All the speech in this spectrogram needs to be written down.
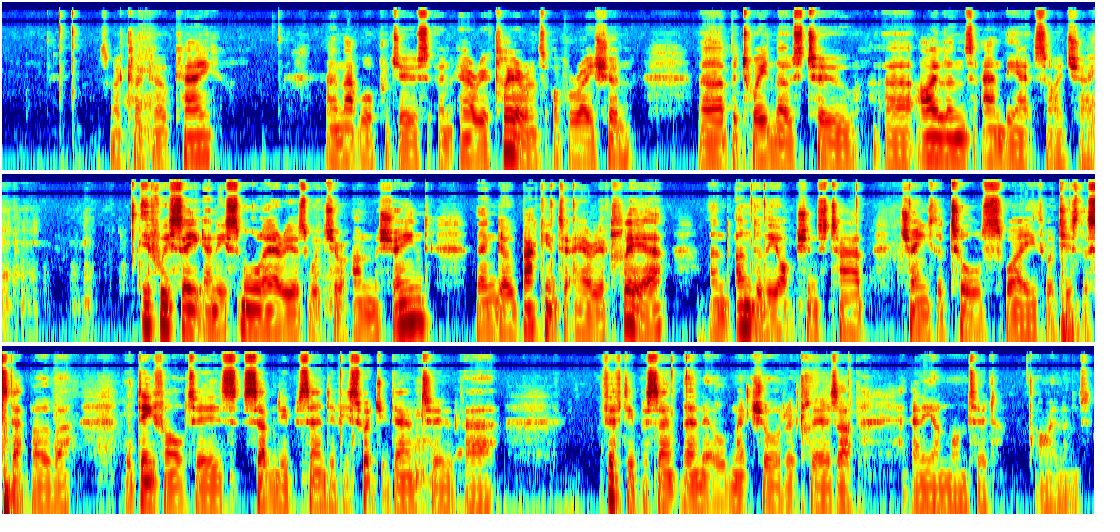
So I click OK. And that will produce an area clearance operation uh, between those two uh, islands and the outside shape. If we see any small areas which are unmachined then go back into area clear and under the options tab change the tool swathe which is the step over. The default is 70% if you switch it down to 50% uh, then it'll make sure that it clears up any unwanted islands.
